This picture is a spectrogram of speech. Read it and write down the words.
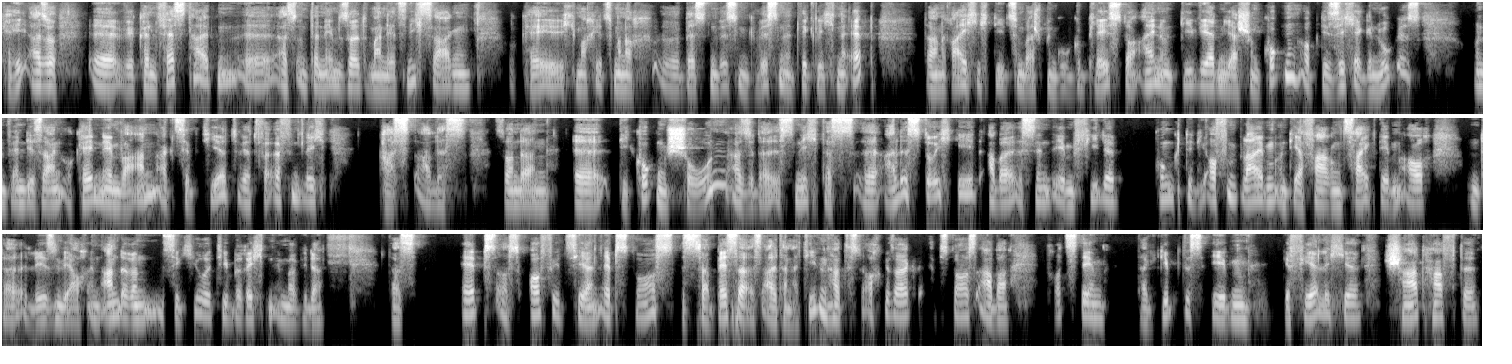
Okay, also äh, wir können festhalten, äh, als Unternehmen sollte man jetzt nicht sagen, okay, ich mache jetzt mal nach äh, bestem Wissen, Gewissen, entwickle ich eine App, dann reiche ich die zum Beispiel in Google Play Store ein und die werden ja schon gucken, ob die sicher genug ist. Und wenn die sagen, okay, nehmen wir an, akzeptiert, wird veröffentlicht, passt alles, sondern äh, die gucken schon. Also da ist nicht, dass äh, alles durchgeht, aber es sind eben viele Punkte, die offen bleiben und die Erfahrung zeigt eben auch, und da lesen wir auch in anderen Security-Berichten immer wieder, dass Apps aus offiziellen App Stores ist zwar besser als Alternativen, hattest du auch gesagt, App Stores, aber trotzdem, da gibt es eben gefährliche, schadhafte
